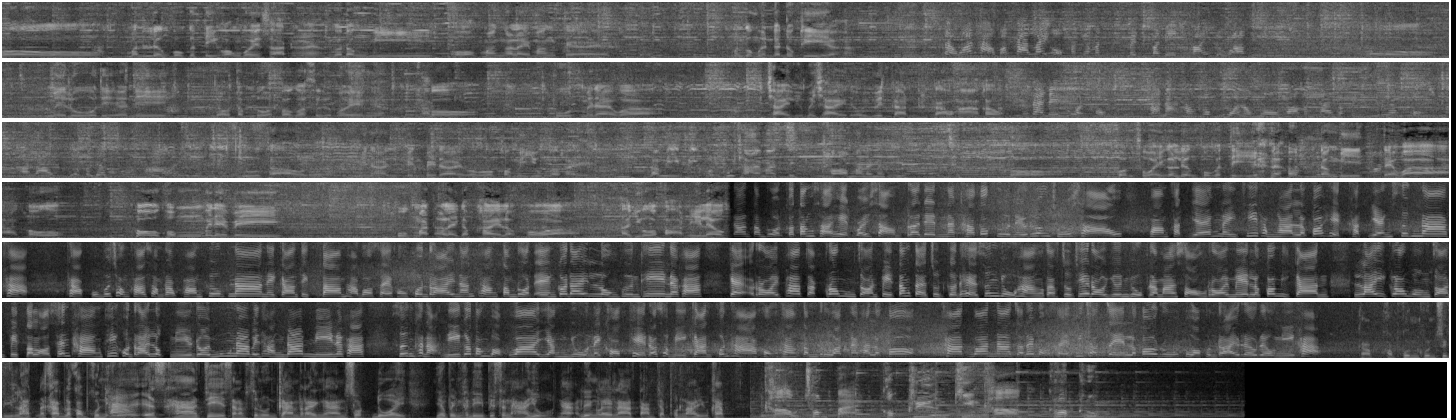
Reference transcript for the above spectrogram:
ก็มันเรื่องปกติของบริษัทนะฮะก็ต้องมีออกมั่งอะไรมั่งแต่ มันก็เหมือนกันทุกที่อะครับอืมแต่ว่าถามว่าการไล่ออกครั้งเนี้ยมันเป็นประเด็นไหมหรือว่ามี ก็ ไม่รู้ดิอันนี้เดี๋ยวตำรวจเขาก็สืบมาเองอะก็พูดไม่ได้ว่าใช่หรือไม่ใช่ เดี๋ยวเป็นการกล่าวหาเขาแต่ในส่วนของฐานะทางครอบครัวเรามองว่ามันน่าจะเป็นเรื่องของอะไรเกี่ยวกับเรื่องของลูกสาวอะไรอย่างเงี้ยชู้สาวเหรอไม่น่าจะเป็นไปได้เพราะว่าเขาไม่ยุ่งกับใคร แล้วมีมีคนผู้ชายมาติดชอบมาอะไรไหมพี่ก็คนสวยก็เรื่องปกติแล้วต้องมีแต่ว่าเขา เขาคงไม่ได้ไปผูกมัดอะไรกับใครหรอกเพราะว่าอายุก็ป่านนี้แล้วด้านตำรวจก็ตั้งสาเหตุไว้ 3 ประเด็นนะคะ ก็คือในเรื่องชู้สาว ความขัดแย้งในที่ทำงาน แล้วก็เหตุขัดแย้งซึ่งหน้าค่ะ ค่ะคุณผู้ชมคะสำหรับความคืบหน้าในการติดตามหาเบาะแสของคนร้ายนั้นทางตำรวจเองก็ได้ลงพื้นที่นะคะ แกะรอยภาพจากกล้องวงจรปิดตั้งแต่จุดเกิดเหตุซึ่งอยู่ห่างจากจุดที่เรายืนอยู่ประมาณ 200 เมตร แล้วก็มีการไล่กล้องวงจรปิดตลอดเส้นทางที่คนร้ายหลบหนีโดยมุ่งหน้าไปทางด้านนี้นะคะ ซึ่งขณะนี้ก็ต้องบอกว่ายังอยู่ในขอบเขตรัศมีการค้นหาของทางตำรวจนะคะ แล้วก็คาดว่าน่าจะได้เบาะแสที่ชัดเจน แล้วก็รู้ตัวคนร้ายเร็ว ๆ นี้ค่ะ ครับขอบคุณคุณสิริรัตน์นะครับ และขอบคุณ ค่ะ AS 5G สนับสนุนการรายงานสดด้วย ยังเป็นคดีปริศนาอยู่นะเรื่องไล่ล่าตามจับคนร้ายอยู่ครับ ข่าวช่อง 8 ครบเครื่องเคียงข้าง ครอบคลุม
